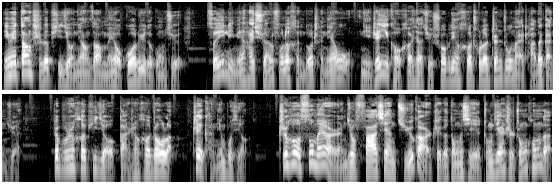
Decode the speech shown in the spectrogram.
因为当时的啤酒酿造没有过滤的工序。所以里面还悬浮了很多沉淀物，你这一口喝下去，说不定喝出了珍珠奶茶的感觉。这不是喝啤酒，赶上喝粥了，这肯定不行。之后苏美尔人就发现桔杆这个东西中间是中空的，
